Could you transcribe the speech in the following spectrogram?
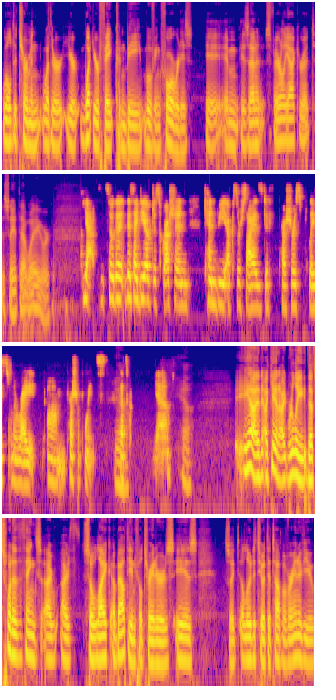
will determine whether your what your fate can be moving forward. Is is that fairly accurate to say it that way, or? Yeah. So the, this idea of discretion can be exercised if pressure is placed on the right um, pressure points. Yeah. That's yeah. Yeah. Yeah, and again, I really that's one of the things I I so like about the infiltrators is, so I alluded to at the top of our interview,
